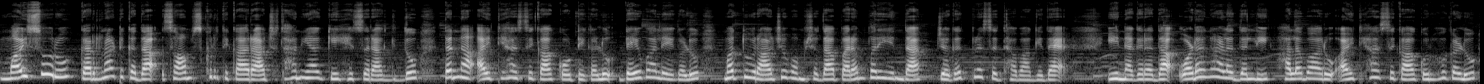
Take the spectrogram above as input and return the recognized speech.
ಮೈಸೂರು, ಕರ್ನಾಟಕದ ಸಾಂಸ್ಕೃತಿಕ ರಾಜಧಾನಿಯಾಗಿ ಹೆಸರಾಗಿದ್ದು, ತನ್ನ ಐತಿಹಾಸಿಕ ಕೋಟೆಗಳು, ದೇವಾಲಯಗಳು ಮತ್ತು ರಾಜವಂಶದ ಪರಂಪರೆಯಿಂದ ಜಗತ್ಪ್ರಸಿದ್ಧವಾಗಿದೆ. ಈ ನಗರದ ಒಡಲಾಳದಲ್ಲಿ ಹಲವಾರು ಐತಿಹಾಸಿಕ ಗೃಹಗಳು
